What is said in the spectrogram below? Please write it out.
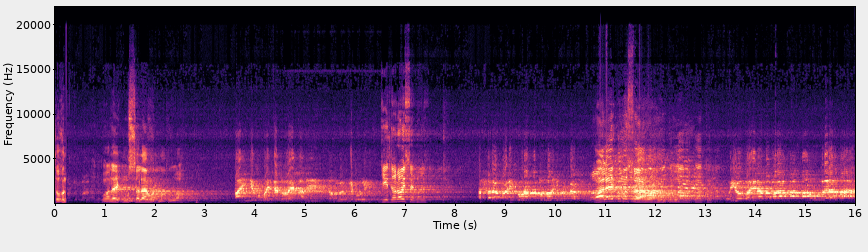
তখন ওয়ালাইকুম আসসালাম রহমতুল্লাহ মাইকে মোবাইলটা ধরেন আমি জনগণকে বলি জি ধরা হয়েছে বলে। আসসালামু আলাইকুম রহমতুল্লাহি বরকাতুহু। ওয়ালাইকুম আসসালাম রহমতুল্লাহ বরকাত প্রিয় ভাইরা বাবারা আমার মা ও বোনেরা আমার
